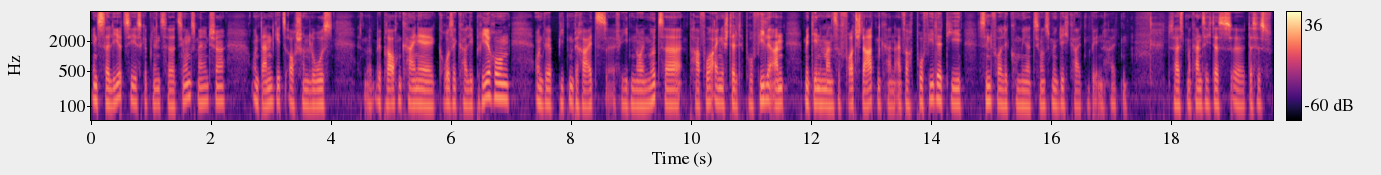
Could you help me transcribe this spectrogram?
installiert sie, es gibt einen Installationsmanager und dann geht es auch schon los. Wir brauchen keine große Kalibrierung und wir bieten bereits für jeden neuen Nutzer ein paar voreingestellte Profile an, mit denen man sofort starten kann. Einfach Profile, die sinnvolle Kombinationsmöglichkeiten beinhalten. Das heißt, man kann sich das, äh, das ist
